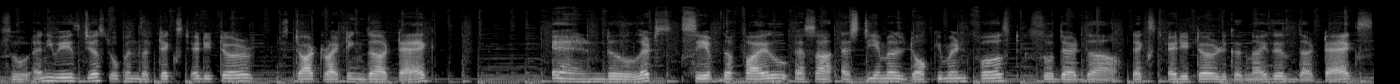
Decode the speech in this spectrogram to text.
So anyways just open the text editor start writing the tag and uh, let's save the file as a HTML document first so that the text editor recognizes the tags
